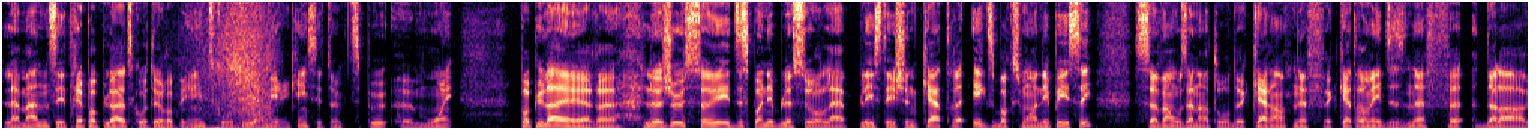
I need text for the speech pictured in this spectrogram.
la manne. C'est très populaire du côté européen. Du côté américain, c'est un petit peu euh, moins populaire. Le jeu est disponible sur la PlayStation 4, Xbox One et PC, se vend aux alentours de 49,99 dollars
